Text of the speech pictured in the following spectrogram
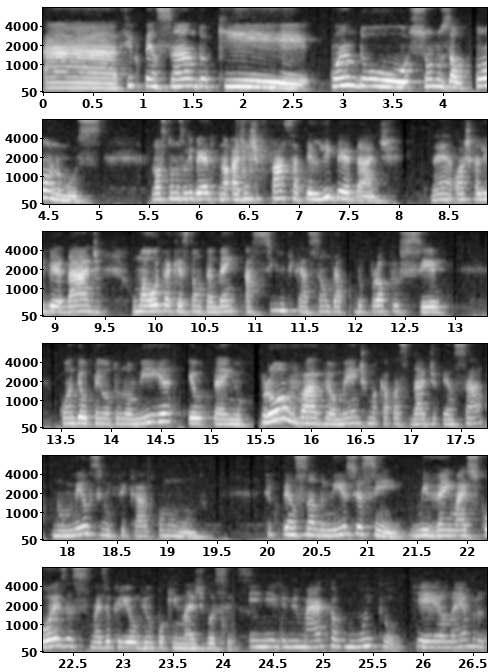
Ah, fico pensando que quando somos autônomos, nós estamos liber... a gente passa a ter liberdade. Né? Eu acho que a liberdade, uma outra questão também, a significação da, do próprio ser. Quando eu tenho autonomia, eu tenho provavelmente uma capacidade de pensar no meu significado como mundo. Fico pensando nisso e assim, me vem mais coisas, mas eu queria ouvir um pouquinho mais de vocês. E Nili, me marca muito que eu lembro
